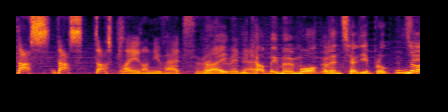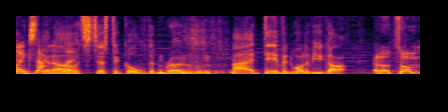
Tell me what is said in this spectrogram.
that's that's that's playing on your head forever, Right, you can't be moonwalking until you broke the No, tape, You know, exactly. it's just a golden rule. uh, David, what have you got? Hello, Tom.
